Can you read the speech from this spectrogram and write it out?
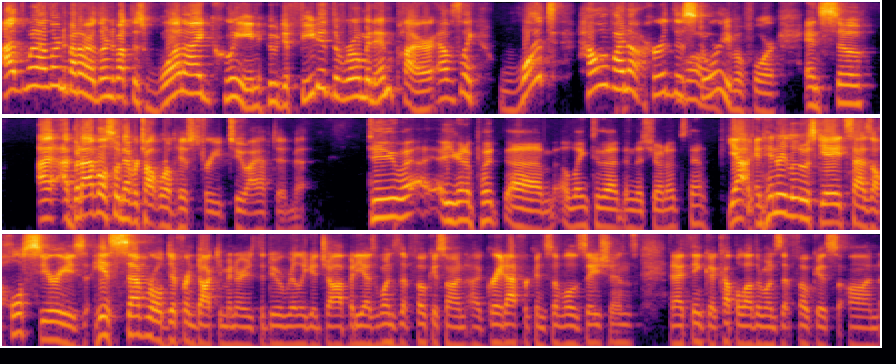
I, when I learned about her, I learned about this one-eyed queen who defeated the Roman Empire. I was like, "What? How have I not heard this Whoa. story before?" And so, I, I, but I've also never taught world history too. I have to admit. Do you are you going to put um, a link to that in the show notes, Dan? Yeah, and Henry Louis Gates has a whole series. He has several different documentaries that do a really good job, but he has ones that focus on uh, great African civilizations, and I think a couple other ones that focus on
